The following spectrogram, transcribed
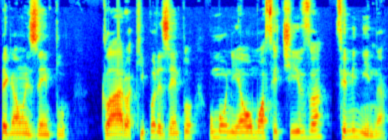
pegar um exemplo claro aqui, por exemplo, uma união homoafetiva feminina.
